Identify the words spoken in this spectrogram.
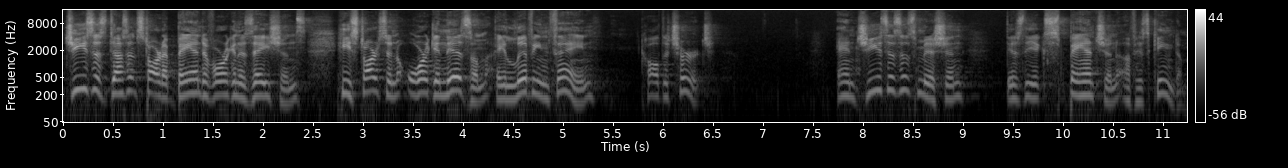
Jesus doesn't start a band of organizations, he starts an organism, a living thing called the church. And Jesus' mission is the expansion of his kingdom.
